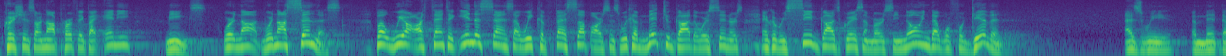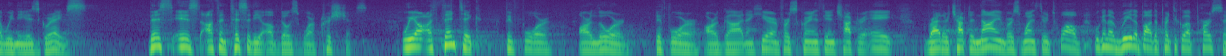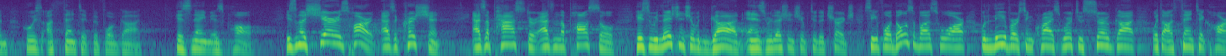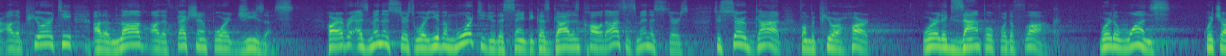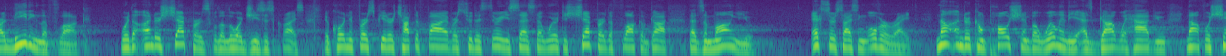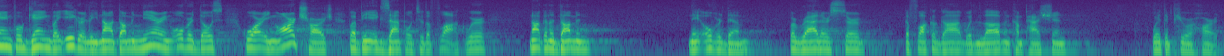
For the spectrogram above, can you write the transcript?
Christians are not perfect by any means. We're not. We're not sinless. But we are authentic in the sense that we confess up our sins. We commit to God that we're sinners and can receive God's grace and mercy, knowing that we're forgiven as we admit that we need His grace. This is the authenticity of those who are Christians. We are authentic before our Lord, before our God. And here in 1 Corinthians chapter 8, rather chapter 9, verse 1 through 12, we're going to read about the particular person who is authentic before God. His name is Paul. He's going to share his heart as a Christian as a pastor, as an apostle, his relationship with God and his relationship to the church. See, for those of us who are believers in Christ, we're to serve God with authentic heart, out of purity, out of love, out of affection for Jesus. However, as ministers, we're even more to do the same because God has called us as ministers to serve God from a pure heart. We're the example for the flock. We're the ones which are leading the flock. We're the under shepherds for the Lord Jesus Christ. According to 1 Peter chapter 5, verse 2 to 3, it says that we're to shepherd the flock of God that's among you, exercising oversight, not under compulsion, but willingly, as God would have you, not for shameful gain, but eagerly, not domineering over those who are in our charge, but being example to the flock. We're not going to dominate over them, but rather serve the flock of God with love and compassion, with a pure heart.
